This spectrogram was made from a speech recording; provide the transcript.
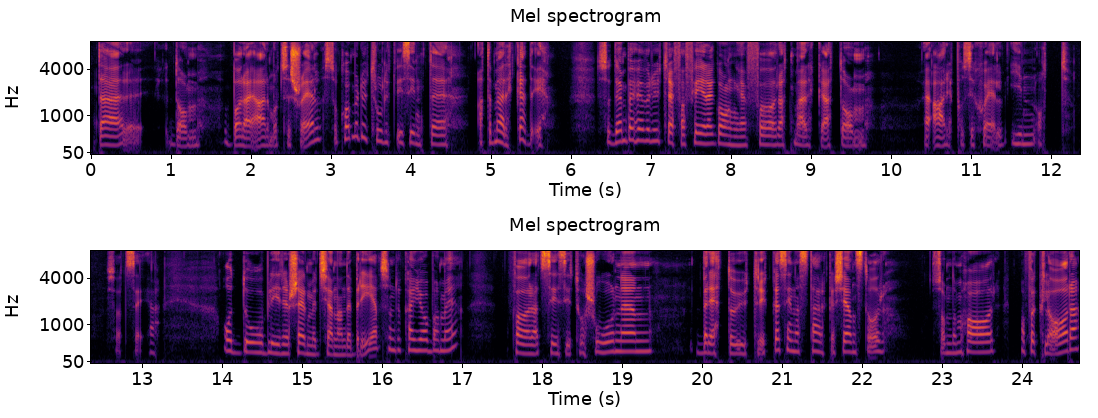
där de bara är arm mot sig själv, så kommer du troligtvis inte att märka det. Så den behöver du träffa flera gånger för att märka att de är arg på sig själv inåt, så att säga. Och då blir det självmedkännande brev som du kan jobba med för att se situationen, berätta och uttrycka sina starka känslor som de har och förklara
